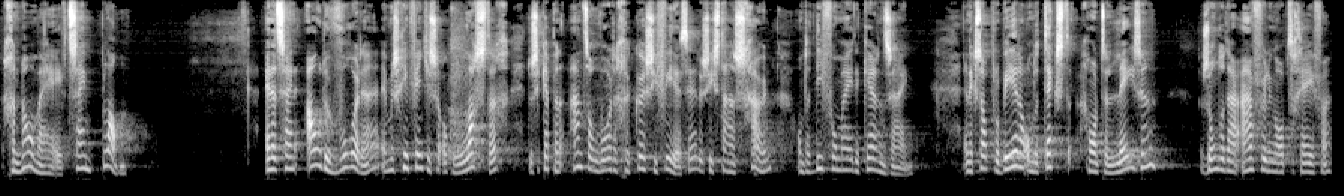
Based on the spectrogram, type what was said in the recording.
genomen heeft, zijn plan. En het zijn oude woorden en misschien vind je ze ook lastig. Dus ik heb een aantal woorden gecursiveerd. Hè? Dus die staan schuin, omdat die voor mij de kern zijn. En ik zal proberen om de tekst gewoon te lezen, zonder daar aanvullingen op te geven.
